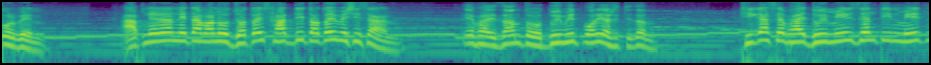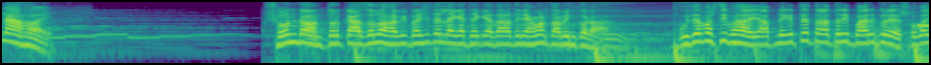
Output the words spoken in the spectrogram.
করবেন। আপনারা নেতা মানুষ যতই ছাড় দিই ততই বেশি চান। এ ভাই জান তো দুই মিনিট পরেই আসছি জান ঠিক আছে ভাই দুই মিনিট যেন তিন মিনিট না হয়। শোন ডন তোর কাজ হলো হাবিবার সাথে লেগে থেকে তাড়াতাড়ি আমার জামিন করা। বুঝতে পারছি ভাই আপনাকে তো তাড়াতাড়ি বাইর করে সবাই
